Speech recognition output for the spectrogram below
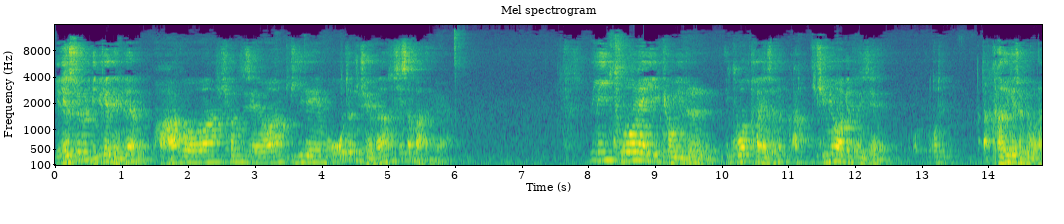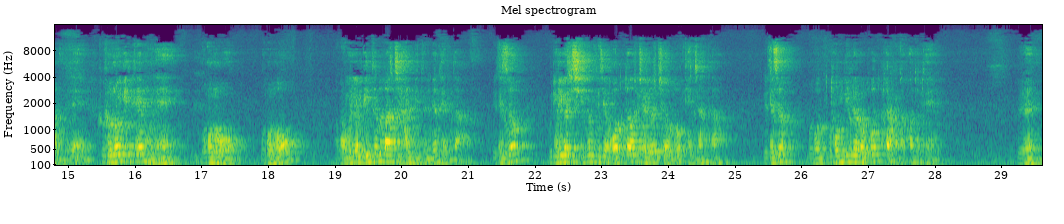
예수를 믿게 되면 과거와 현재와 미래의 모든 죄가 씻어받는 거예요. 이 구원의 이 교리를 이 구원파에서는 딱 기묘하게 또 이제 또딱 다르게 적용을 하는데 그러기 때문에 고로 고로 우리가 믿음만 잘 믿으면 된다. 그래서 우리가 지금 이제 어떤 죄를 지어도 괜찮다. 그래서 뭐 돈 빌려놓고 돈 안 갚아도 돼. 왜?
